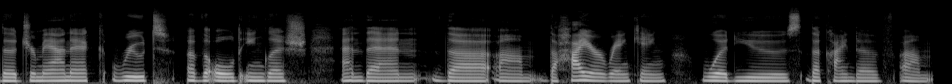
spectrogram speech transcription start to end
the Germanic root of the Old English, and then the um, the higher ranking would use the kind of um,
